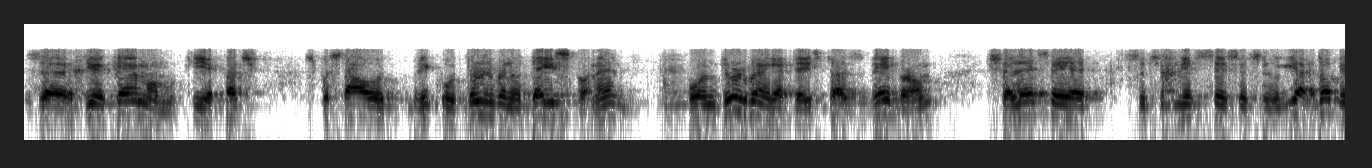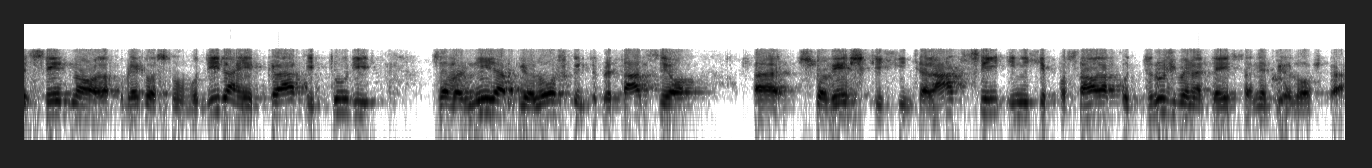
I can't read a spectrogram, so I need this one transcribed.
Z Dirkemom, ki je pač spostavil rekel, družbeno dejstvo, ne, pojem družbenega dejstva z Weberom, šele se je, se je sociologija dobesedno, lahko rekel, osvobodila in krati tudi zavrnila biološko interpretacijo uh, človeških interakcij in jih je postavila kot družbena dejstva, ne biološka.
